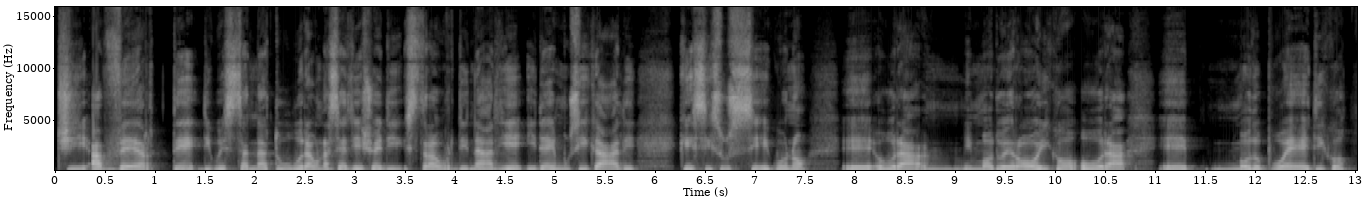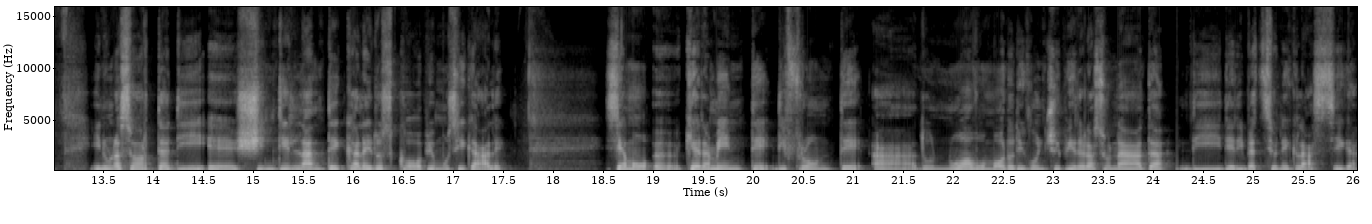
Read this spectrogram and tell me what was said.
ci avverte di questa natura, una serie cioè di straordinarie idee musicali che si susseguono eh, ora mm, in modo eroico, ora eh, in modo poetico, in una sorta di eh, scintillante caleidoscopio musicale. Siamo eh, chiaramente di fronte ad un nuovo modo di concepire la sonata di derivazione classica,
